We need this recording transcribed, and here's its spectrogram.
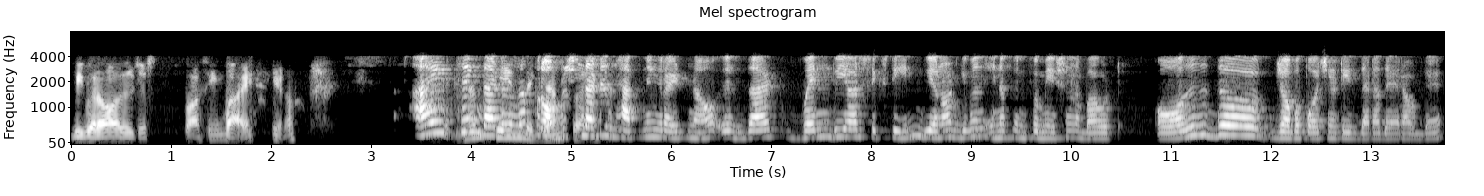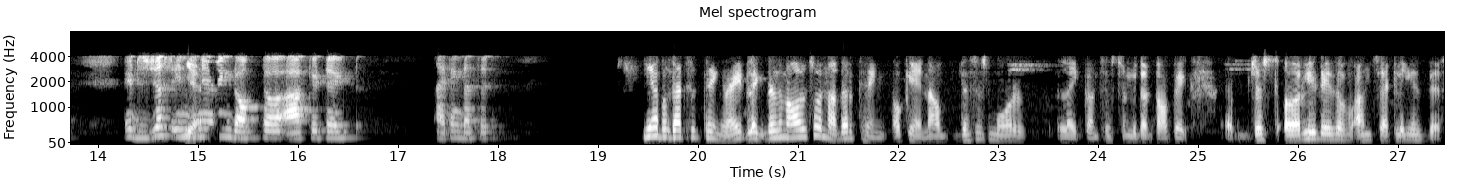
We were all just passing by, you know. I think that is the problem that is happening right now is that when we are 16, we are not given enough information about all the job opportunities that are there out there. It's just engineering, doctor, architect. I think that's it. Yeah, but that's the thing, right? Like, there's an also another thing. Okay, now this is more like consistent with the topic. Uh, Just early days of unsettling is this:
